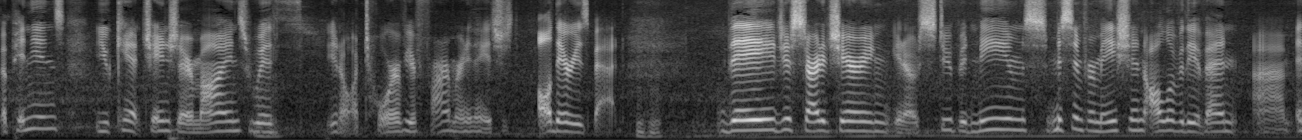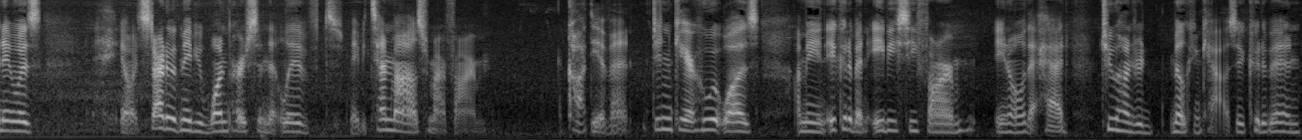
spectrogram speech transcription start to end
opinions. You can't change their minds with you know a tour of your farm or anything. It's just all dairy is bad. They just started sharing you know stupid memes misinformation all over the event. Um, and it was you know it started with maybe one person that lived maybe 10 miles from our farm caught the event didn't care who it was. I mean it could have been abc farm you know that had 200 milking cows. It could have been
